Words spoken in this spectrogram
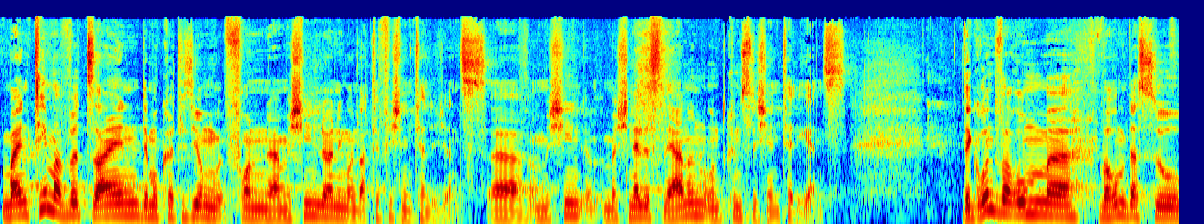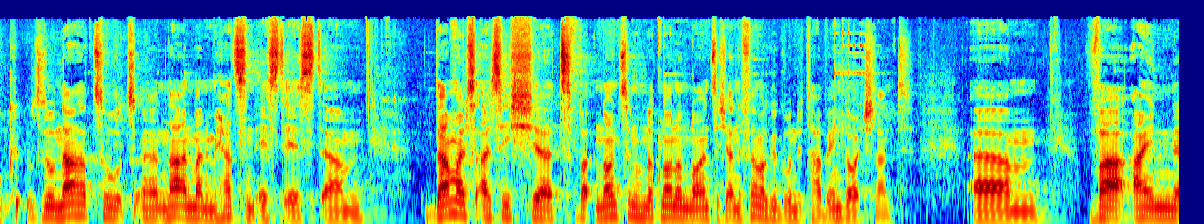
mein Thema wird sein Demokratisierung von äh, Machine Learning und Artificial Intelligence, äh, Machine, maschinelles Lernen und künstliche Intelligenz. Der Grund, warum, äh, warum das so, so nah, zu, nah an meinem Herzen ist, ist, ähm, damals, als ich 1999 eine Firma gegründet habe in Deutschland, ähm, war ein,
